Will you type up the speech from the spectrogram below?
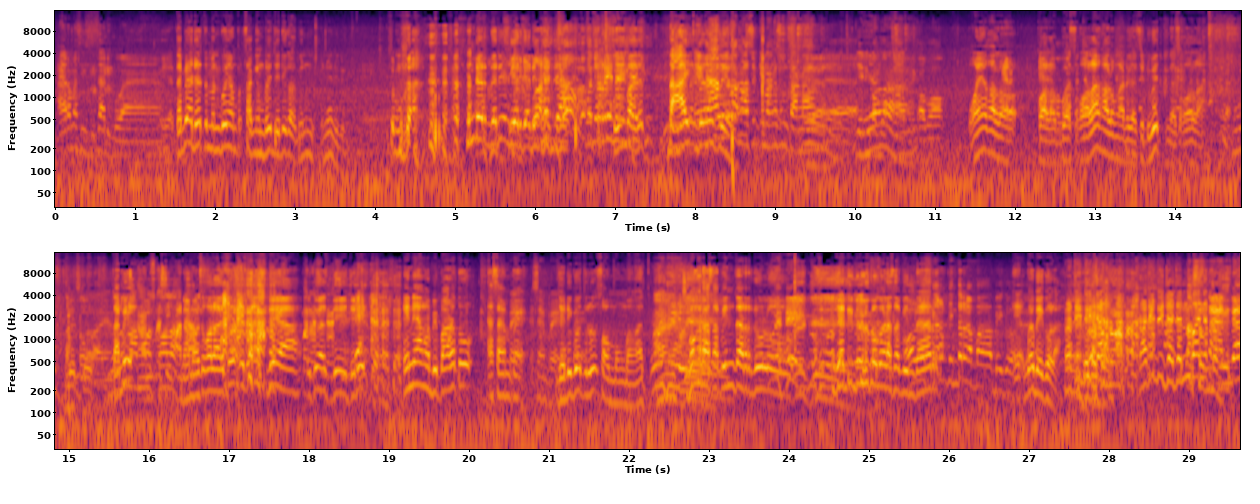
air masih sisa dibuang. Iya, tapi ada temen gue yang saking pelit jadi kalau minum ini gini. Semua. Bener tadi biar gak ada. Sumpah, tai. Kali ya. lah masukin langsung tangan. Iya. Jadi kobokan. kobok. Pokoknya kalau kalau gue sekolah kalau nggak dikasih duit nggak sekolah. Gitu. Tapi nggak mau sekolah? nggak mau sekolah itu itu SD ya, itu SD. Jadi ini yang lebih parah tuh SMP. SMP. Jadi gue dulu sombong banget. Gue ngerasa pinter dulu. Jadi dulu gue ngerasa Oh, pinter. pinter apa bego? Ya, gue bego lah. Berarti itu jajan, berarti itu jajan banyak Anda.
